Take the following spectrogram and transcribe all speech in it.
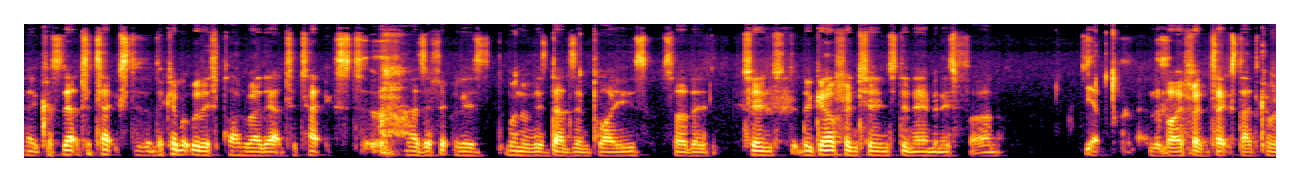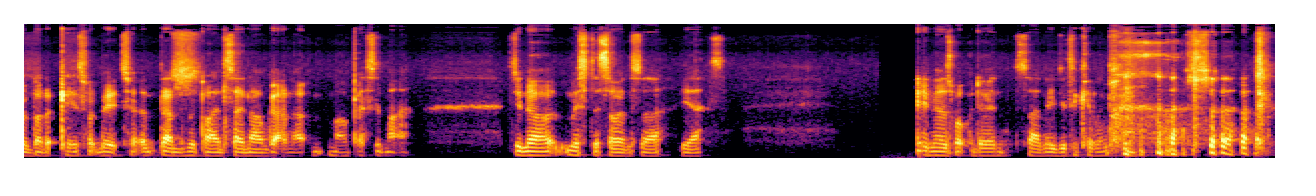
Uh, because they had to text. They came up with this plan where they had to text as if it was his, one of his dad's employees. So they changed the girlfriend changed the name in his phone. Yep. And the boyfriend texted dad coming back at case for beach and dad replied saying, no, I've got a more pressing matter. Do you know Mr. So and so? Yes. He knows what we're doing, so I need you to kill him.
